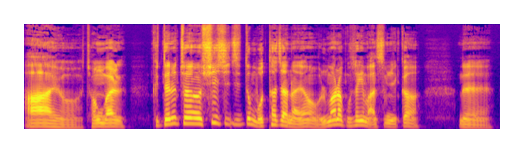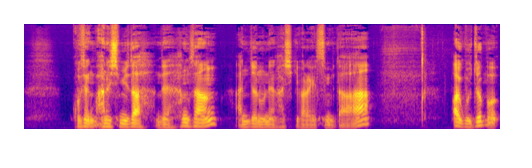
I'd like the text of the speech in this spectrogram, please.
아유, 정말 그때는 저 쉬시지도 못하잖아요. 얼마나 고생이 많습니까? 네. 고생 많으십니다. 네. 항상 안전 운행하시기 바라겠습니다. 아이고, 저 뭐,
